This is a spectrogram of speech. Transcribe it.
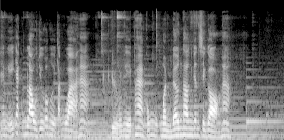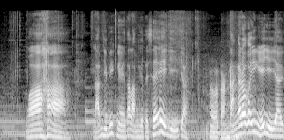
Em nghĩ chắc cũng lâu chưa có người tặng quà ha. Chưa. Tội nghiệp ha cũng một mình đơn thân trên sài gòn ha. Wow làm gì biết nghề ta làm nghề tài xế hay gì vậy trời Ờ, tặng. Tặng cái đó có ý nghĩa gì vậy?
